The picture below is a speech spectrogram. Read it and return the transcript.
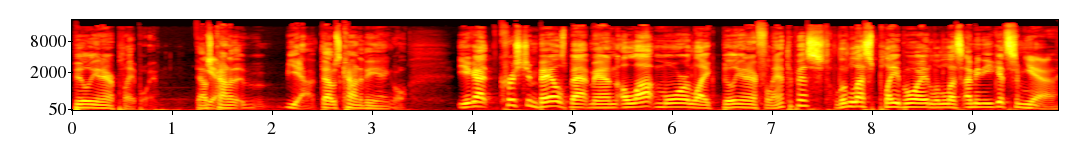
billionaire playboy. That was Yeah. kind of yeah, that was kind of the angle. You got Christian Bale's Batman, a lot more like billionaire philanthropist, a little less playboy, a little less. I mean, you get some Yeah.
